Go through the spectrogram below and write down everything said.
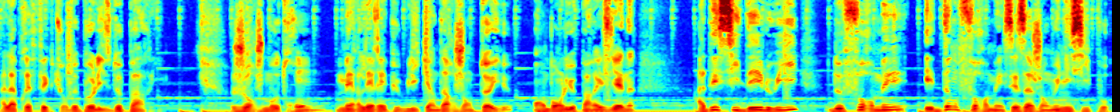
à la préfecture de police de Paris. Georges Motron, maire Les Républicains d'Argenteuil, en banlieue parisienne, a décidé, lui, de former et d'informer ses agents municipaux.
